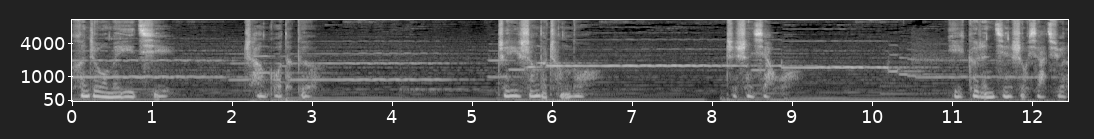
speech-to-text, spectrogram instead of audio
哼着我们一起。唱过的歌，这一生的承诺，只剩下我一个人坚守下去了。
